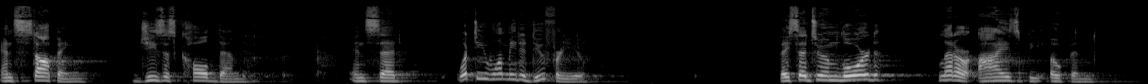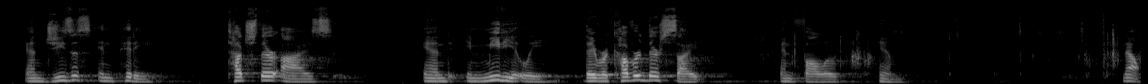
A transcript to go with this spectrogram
And stopping, Jesus called them and said, What do you want me to do for you? They said to him, Lord, let our eyes be opened. And Jesus, in pity, touched their eyes, and immediately they recovered their sight and followed him. Now,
